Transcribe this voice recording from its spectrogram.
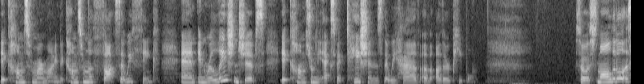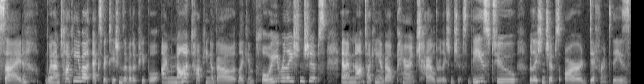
it comes from our mind. It comes from the thoughts that we think. And in relationships, it comes from the expectations that we have of other people. So, a small little aside when I'm talking about expectations of other people, I'm not talking about like employee relationships and I'm not talking about parent child relationships. These two relationships are different. These,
